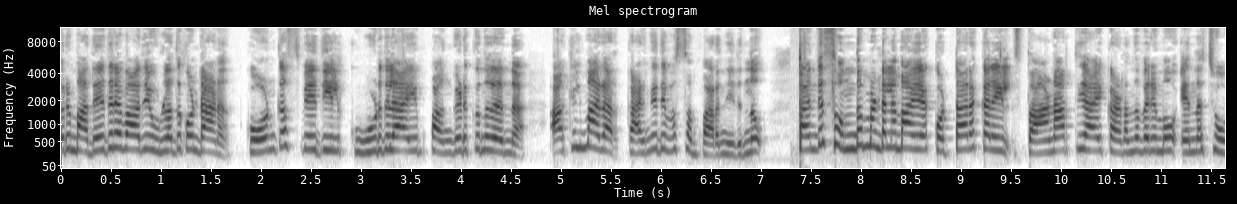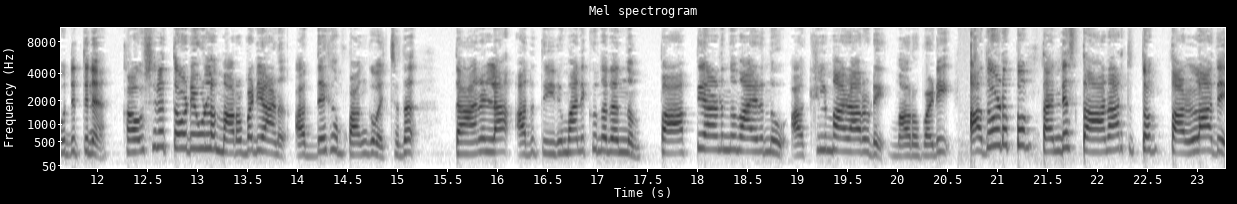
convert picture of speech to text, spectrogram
ഒരു മതേതരവാദി ഉള്ളത് കൊണ്ടാണ് കോൺഗ്രസ് വേദിയിൽ കൂടുതലായും പങ്കെടുക്കുന്നതെന്ന് അഖിൽ മാരാർ കഴിഞ്ഞ ദിവസം പറഞ്ഞിരുന്നു. തന്റെ സ്വന്തം മണ്ഡലമായ കൊട്ടാരക്കരയിൽ സ്ഥാനാർത്ഥിയായി കടന്നു വരുമോ എന്ന ചോദ്യത്തിന് കൗശലത്തോടെയുള്ള മറുപടിയാണ് അദ്ദേഹം പങ്കുവച്ചത്. താനല്ല അത് തീരുമാനിക്കുന്നതെന്നും പാർട്ടിയാണെന്നുമായിരുന്നു അഖിൽ മാരാറുടെ മറുപടി. അതോടൊപ്പം തന്റെ സ്ഥാനാർത്ഥിത്വം തള്ളാതെ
